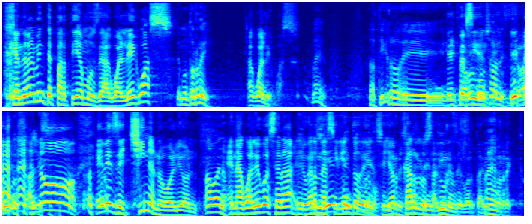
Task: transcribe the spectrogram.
generalmente partíamos de Agualeguas, De Monterrey. Agualeguas. Bueno, la tierra de Raúl presidente. González. de Raúl González. no, él es de China, Nuevo León. Ah, bueno. En Agualeguas era el lugar de nacimiento en del señor Carlos Salinas de. Gortari, Bueno. correcto.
